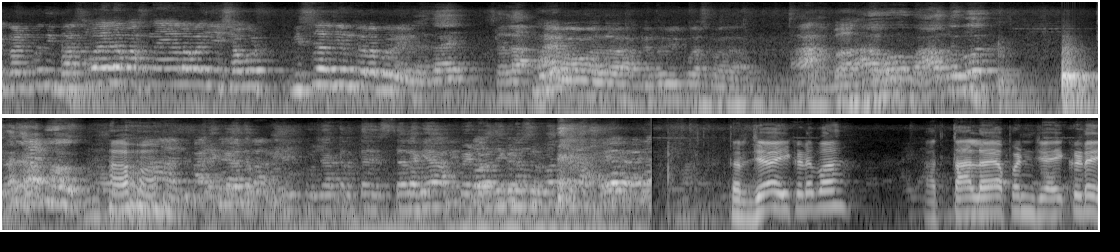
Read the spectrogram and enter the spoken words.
गणपती बसवायला यायला पाहिजे शेवट विसर्जन करा बरं हा? तर जय इकडे बा. आत्ता आलोय आपण जय इकडे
